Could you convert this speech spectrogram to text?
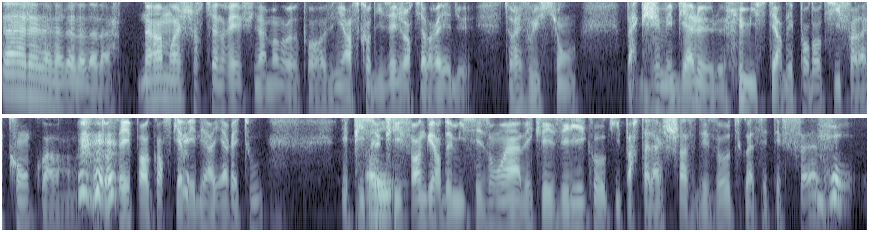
Ah là là là là là là. Non, moi je retiendrai finalement, pour revenir à ce qu'on disait, je retiendrai de, de Révolution bah, que j'aimais bien le, le mystère des pendentifs à la con, quoi. Quand on savait pas encore ce qu'il y avait derrière et tout. Et puis ce Oui. cliffhanger de mi-saison 1 avec les hélicos qui partent à la chasse des autres, quoi, c'était fun.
